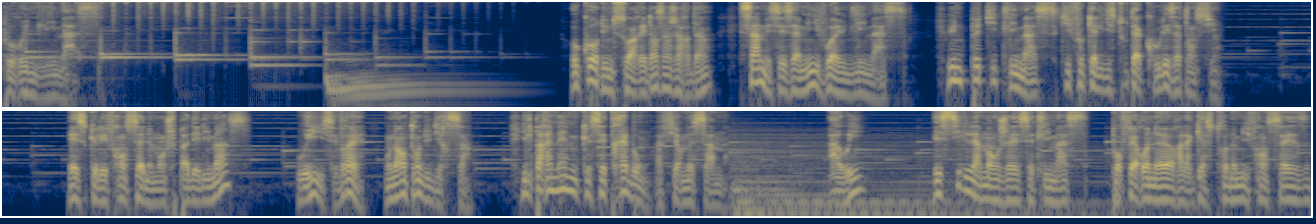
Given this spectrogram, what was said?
pour une limace. Au cours d'une soirée dans un jardin, Sam et ses amis voient une limace. Une petite limace qui focalise tout à coup les attentions. Est-ce que les Français ne mangent pas des limaces? Oui, c'est vrai, on a entendu dire ça. Il paraît même que c'est très bon, affirme Sam. Ah oui? Et s'il la mangeait, cette limace, pour faire honneur à la gastronomie française?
